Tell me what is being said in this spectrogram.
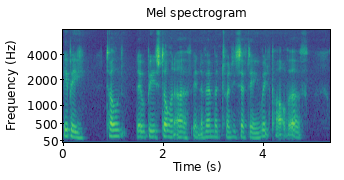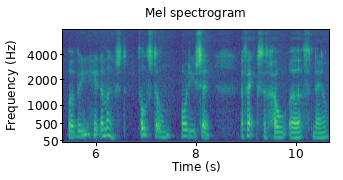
EB told there would be a storm on Earth in November 2017. Which part of Earth will be hit the most? Full storm already said affects the whole Earth now.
